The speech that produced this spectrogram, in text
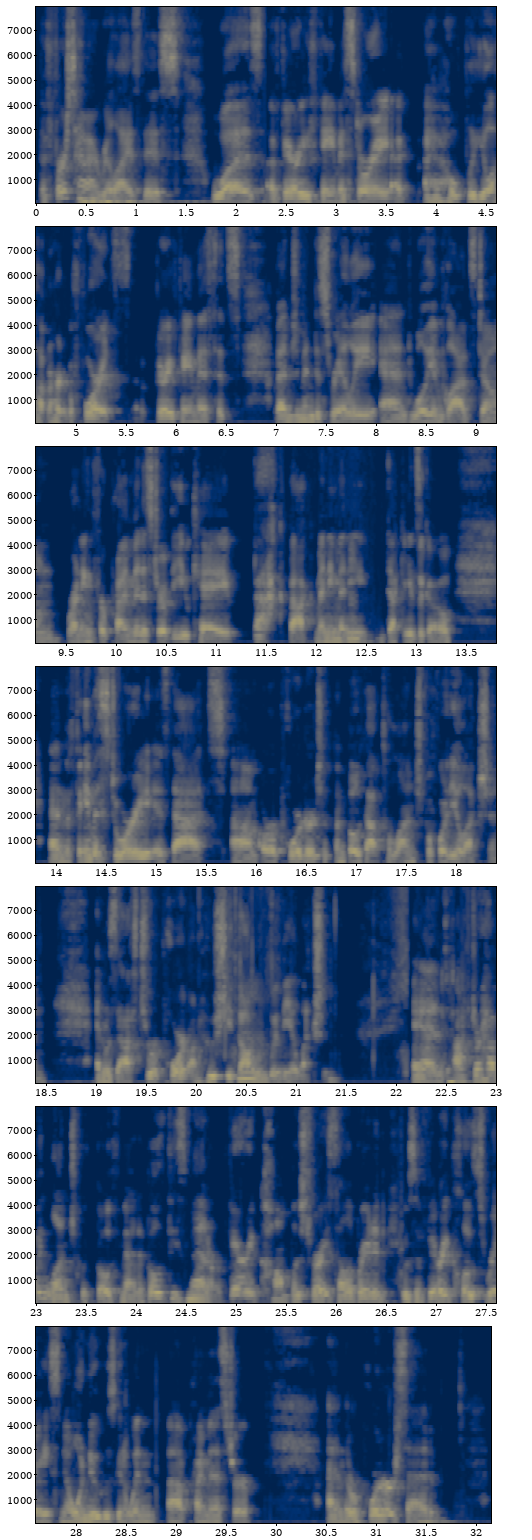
the first time I realized this was a very famous story. I, I hopefully you'll haven't heard it before. It's very famous. It's Benjamin Disraeli and William Gladstone running for Prime Minister of the UK back, back many, many decades ago. And the famous story is that um, a reporter took them both out to lunch before the election and was asked to report on who she thought Hmm. would win the election. And after having lunch with both men, and both these men are very accomplished, very celebrated. It was a very close race. No one knew who was going to win uh, prime minister. And the reporter said,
